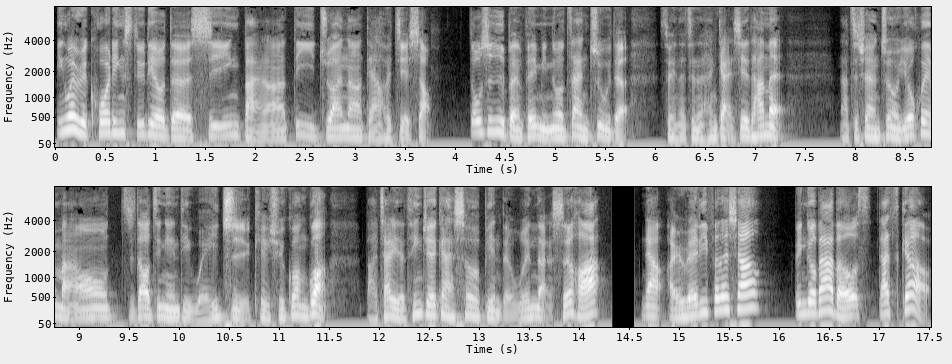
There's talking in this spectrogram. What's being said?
因为 Recording Studio 的吸音板啊、地砖啊，等下会介绍，都是日本菲米诺赞助的，所以呢真的很感谢他们。那这虽然中有优惠码哦，直到今年底为止，可以去逛逛，把家里的听觉感受变得温暖奢华。Now are you ready for the show? Bingo Babbles, let's go!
